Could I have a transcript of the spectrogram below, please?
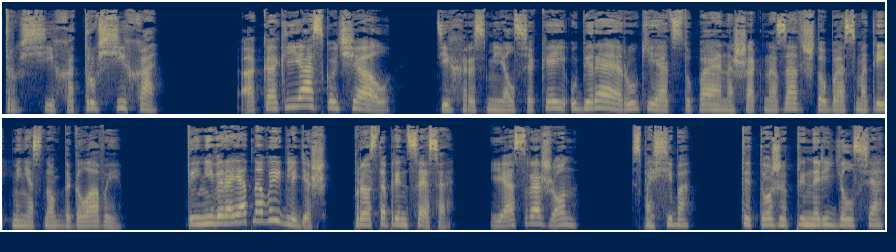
Трусиха, трусиха! А как я скучал! Тихо рассмеялся Кей, убирая руки и отступая на шаг назад, чтобы осмотреть меня с ног до головы. «Ты невероятно выглядишь! Просто принцесса! Я сражен!» «Спасибо. Ты тоже принарядился?»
